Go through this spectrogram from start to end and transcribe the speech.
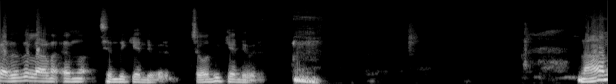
കരുതലാണ് എന്ന് ചിന്തിക്കേണ്ടി വരും ചോദിക്കേണ്ടി വരും. നാം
